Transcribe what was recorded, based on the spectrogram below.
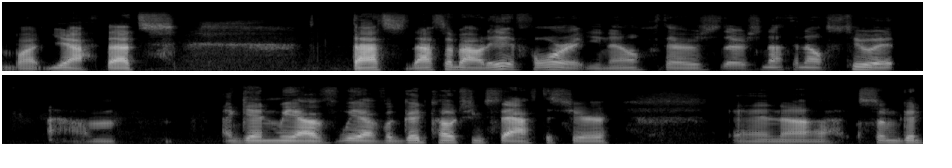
but yeah, that's that's that's about it for it. You know, there's there's nothing else to it. Um, again, we have we have a good coaching staff this year, and uh, some good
